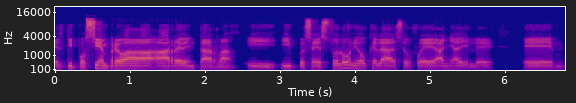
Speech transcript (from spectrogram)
el tipo siempre va a reventarla y, y pues esto lo único que le hace fue añadirle eh,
